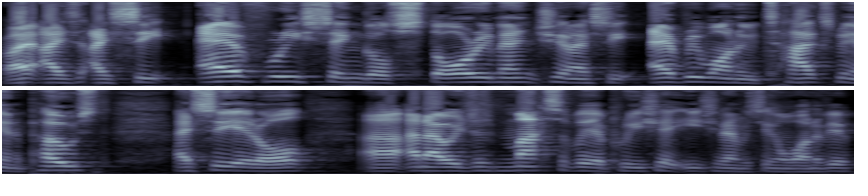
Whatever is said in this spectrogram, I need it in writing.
Right, I, I see every single story mention. I see everyone who tags me in a post. I see it all, uh, and I would just massively appreciate each and every single one of you.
